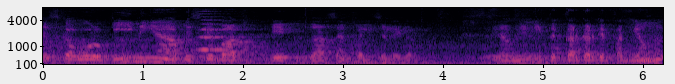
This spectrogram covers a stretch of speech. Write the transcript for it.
इसका वो की नहीं है, आप इसके बाद एक हज़ार सैंपल ही चलेगा। नहीं तो कर करके थक गया हूँ मैं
